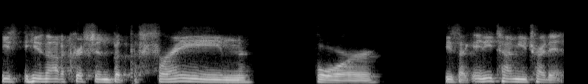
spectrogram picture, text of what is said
He's he's not a Christian, but the frame for he's like anytime you try to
